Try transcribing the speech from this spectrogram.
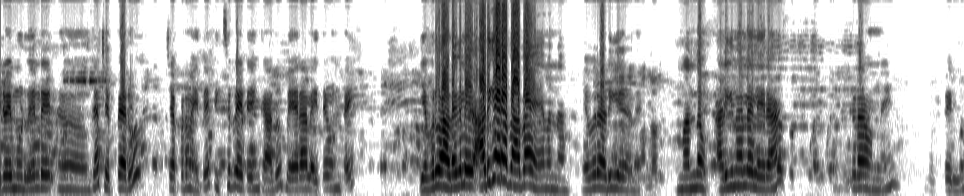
ఇరవై మూడు వేలు రేట్గా చెప్పారు. చెప్పడం అయితే ఫిక్స్డ్ రేట్ ఏం కాదు బేరాలు అయితే ఉంటాయి. ఎవరు అడగలేదు అడిగారా బాబాయ్ ఏమన్నా? ఎవరు అడిగే మందం. అడిగిన వాళ్ళే లేరా? ఇక్కడ ఉన్నాయి. పొట్టేళ్ళు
